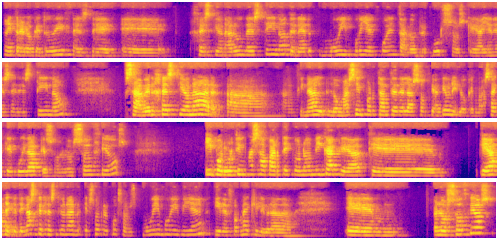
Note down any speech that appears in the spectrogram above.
entre lo que tú dices de eh, gestionar un destino, tener muy, muy en cuenta los recursos que hay en ese destino, saber gestionar al final lo más importante de la asociación y lo que más hay que cuidar, que son los socios, y por último, esa parte económica que, que, hace que tengas que gestionar esos recursos muy, muy bien y de forma equilibrada. Em, los socios,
